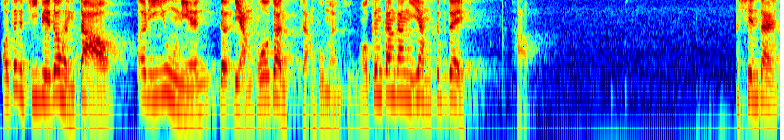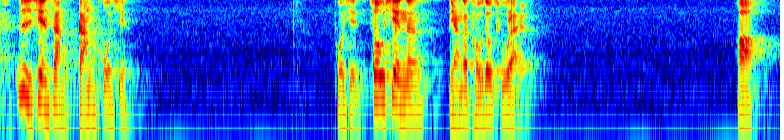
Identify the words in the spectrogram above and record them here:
哦，这个级别都很大哦。二零一五年的两波段涨幅满足，哦，跟刚刚一样，对不对？好，现在日线上刚破线，破线，周线呢，两个头都出来了，啊，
